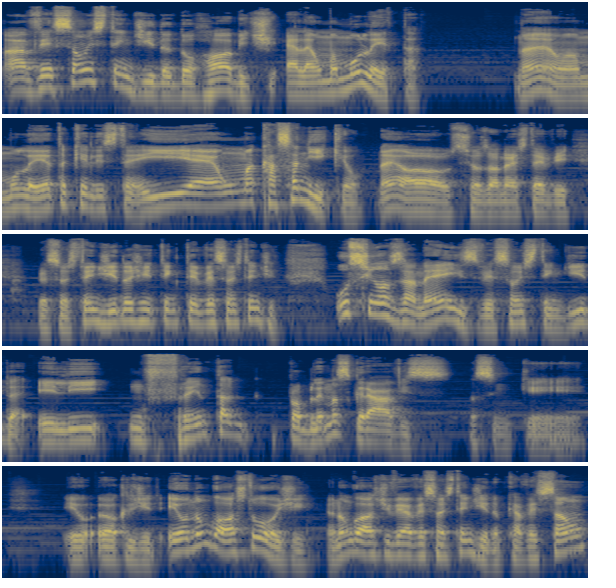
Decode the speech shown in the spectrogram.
A versão estendida do Hobbit, ela é uma muleta. Né? É uma muleta que eles têm. E é uma caça-níquel, né? Ó, o Senhor dos Anéis teve versão estendida, a gente tem que ter versão estendida. O Senhor dos Anéis, versão estendida, ele enfrenta problemas graves, assim, que eu, eu acredito. Eu não gosto hoje. Eu não gosto de ver a versão estendida, porque a versão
